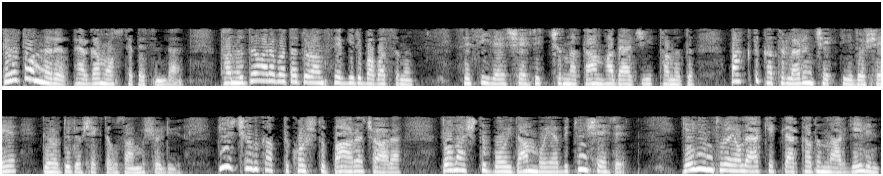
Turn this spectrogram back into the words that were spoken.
gördü onları Pergamos tepesinden. Tanıdı arabada duran sevgili babasını. Sesiyle şehri çınlatan haberciyi tanıdı. Baktı katırların çektiği döşeye gördü döşekte uzanmış ölüyü. Bir çığlık attı koştu bağıra çağıra. Dolaştı boydan boya bütün şehri hepsi. Gelin Troyalı erkekler kadınlar gelin.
